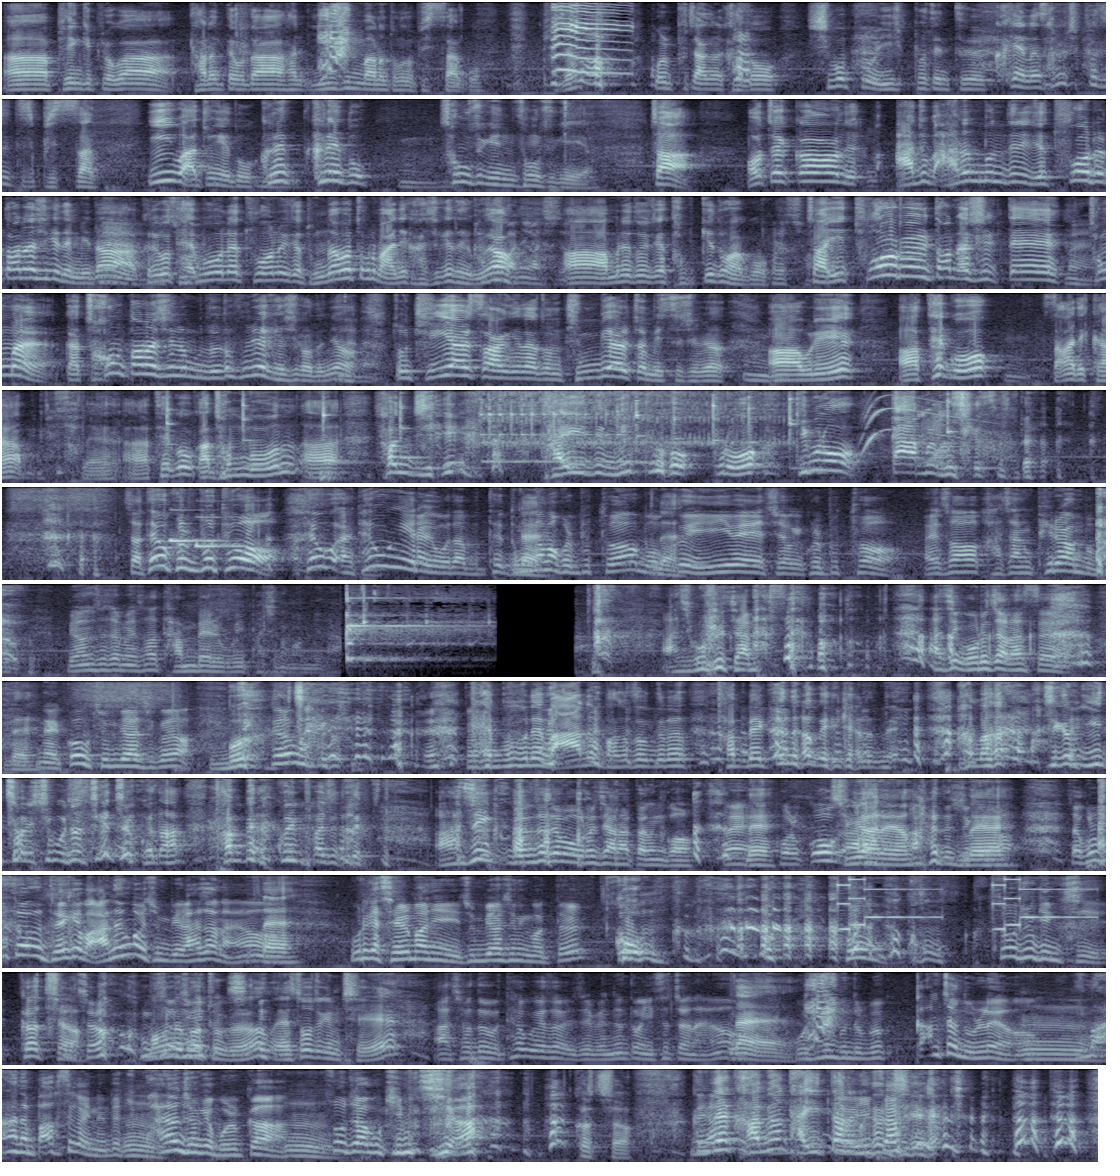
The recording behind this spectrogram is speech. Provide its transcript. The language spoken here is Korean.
아, 비행기표가 다른 때보다 한 20만 원 정도 비싸고? 골프장을 가도 15% 20% 크게는 30% 비싼 이 와중에도 그래, 그래도 성수기는 성수기예요. 자 어쨌건 아주 많은 분들이 이제 투어를 떠나시게 됩니다. 네, 그리고 그렇죠. 대부분의 투어는 이제 동남아 쪽으로 많이 가시게 되고요. 가장 많이 가시죠. 아, 아무래도 이제 덥기도 하고. 그렇죠. 자, 이 투어를 떠나실 때 네. 정말 그러니까 처음 떠나시는 분들도 분명히 계시거든요. 네네. 음. 좀 주의할 사항이나 좀 준비할 점 있으시면 아, 우리 아, 태국 사디캅 네, 아, 태국 아, 전문 아, 현지 가이드 및 프로 프로 김은호 까불 모시겠습니다. 자 태국 골프 투어 태국 아니, 태국이라기보다 태- 동남아 네. 골프 투어 뭐 네. 그 이외의 지역의 골프 투어에서 가장 필요한 부분 면세점에서 담배를 구입하시는 겁니다. 아직 오르지 않았어요. 아직 오르지 않았어요. 네. 네, 꼭 준비하시고요. 뭐 그러면 대부분의 많은 방송들은 담배 끊으라고 얘기하는데 아마 지금 2015년 최초 거다 담배를 구입하셨답니다. 아직 면세점 오르지 않았다는 거. 네, 네, 그걸 꼭 중요하네요. 알아, 알아두시고요. 네. 자, 골프 투어는 되게 많은 걸 준비를 하잖아요. 네. 우리가 제일 많이 준비하시는 것들 공 공, 소주 김치. 그렇죠. 공, 먹는 소주 것 김치. 쪽은 네, 소주 김치. 아 저도 태국에서 이제 몇 년 동안 있었잖아요. 네. 오시는 분들 보면 깜짝 놀래요. 음. 이만한 박스가 있는데 과연 저게 뭘까? 소주하고 김치야. 그렇죠. 근데 가면 다 있다는 어, 거지.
